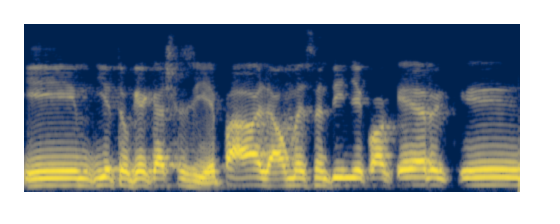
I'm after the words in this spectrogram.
e, e então o que é que gajo fazia? Pá, olha, há uma santinha qualquer que,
